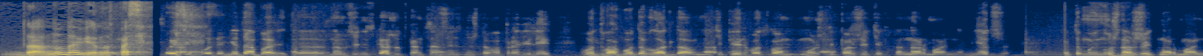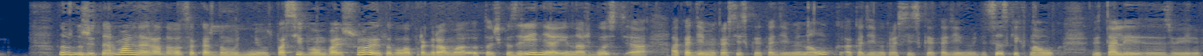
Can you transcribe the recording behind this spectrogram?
Да, ну, наверное, спасибо. Эти годы не добавит. Э, нам же не скажут в конце жизни, что вы провели вот два года в локдауне, теперь вот вам можете пожить их нормально. Нет же. Поэтому и нужно жить нормально. Нужно жить нормально и радоваться каждому дню. Спасибо вам большое. Это была программа «Точка зрения» и наш гость а, – академик Российской Академии Наук, академик Российской Академии Медицинских Наук Виталий э, Зверев.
